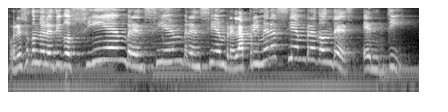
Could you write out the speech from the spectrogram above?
Por eso cuando les digo, siembren, siembren, siembren. La primera siembra, ¿dónde es? En ti.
